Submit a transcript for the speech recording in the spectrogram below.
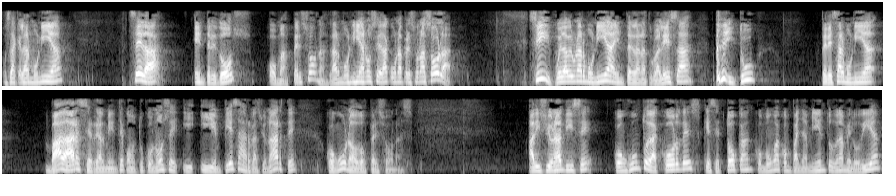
O sea que la armonía se da entre dos o más personas. La armonía no se da con una persona sola. Sí, puede haber una armonía entre la naturaleza y tú, pero esa armonía va a darse realmente cuando tú conoces y, y empiezas a relacionarte con una o dos personas. Adicional dice, conjunto de acordes que se tocan como un acompañamiento de una melodía,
